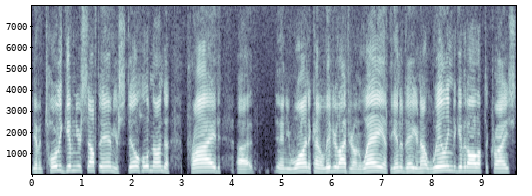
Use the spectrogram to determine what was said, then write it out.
You haven't totally given yourself to Him. You're still holding on to pride, uh, and you want to kind of live your life your own way. At the end of the day, you're not willing to give it all up to Christ.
